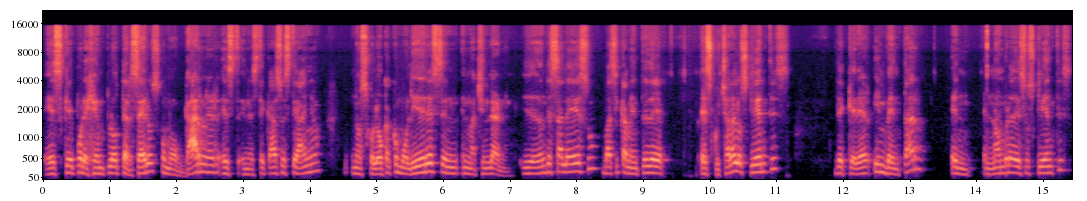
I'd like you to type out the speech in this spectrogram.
es que, por ejemplo, terceros como Garner, este, en este caso este año, nos coloca como líderes en Machine Learning. ¿Y de dónde sale eso? Básicamente de escuchar a los clientes, de querer inventar en, en nombre de esos clientes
